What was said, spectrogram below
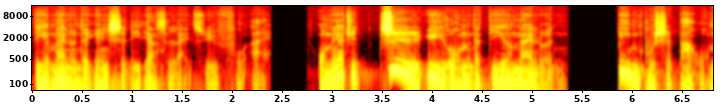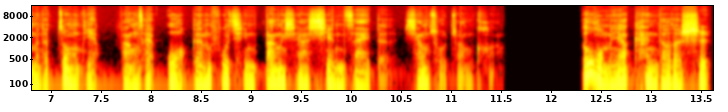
第二脉轮的原始力量是来自于父爱。我们要去治愈我们的第二脉轮，并不是把我们的重点放在我跟父亲当下现在的相处状况，而我们要看到的是，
